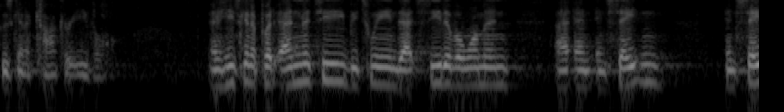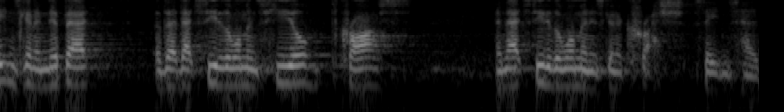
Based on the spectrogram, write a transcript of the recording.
who's going to conquer evil. And he's going to put enmity between that seed of a woman uh, and, and Satan. And Satan's going to nip at that, that seed of the woman's heel, the cross. And that seed of the woman is going to crush Satan's head.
